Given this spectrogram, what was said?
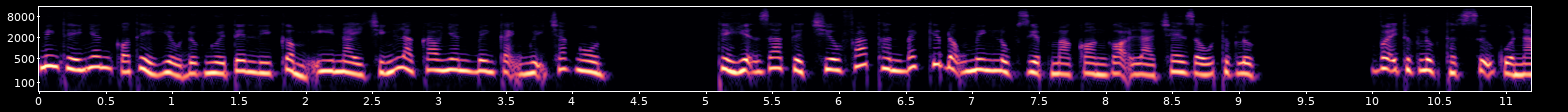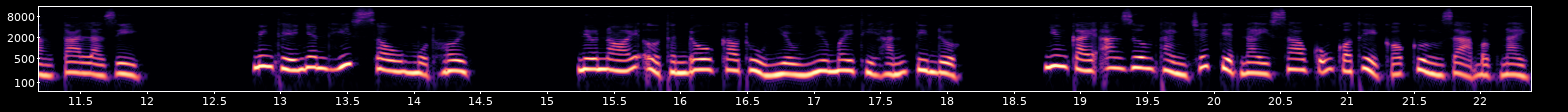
Minh Thế Nhân có thể hiểu được người tên Lý Cẩm Y này chính là cao nhân bên cạnh Ngụy Trác Ngôn. Thể hiện ra tuyệt chiêu pháp thân bách kiếp động minh lục diệp mà còn gọi là che giấu thực lực. Vậy thực lực thật sự của nàng ta là gì? Minh Thế Nhân hít sâu một hơi. Nếu nói ở thần đô cao thủ nhiều như mây thì hắn tin được. Nhưng cái An Dương Thành chết tiệt này sao cũng có thể có cường giả bậc này.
